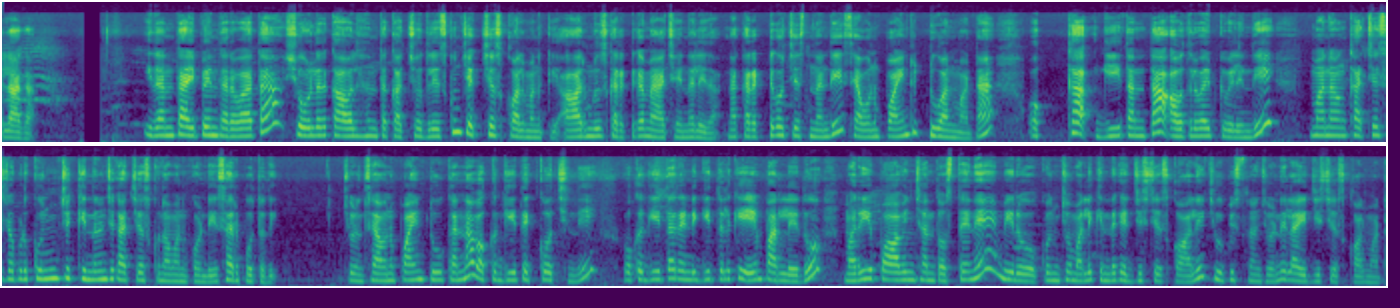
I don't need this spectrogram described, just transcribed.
ఇలాగా. ఇదంతా అయిపోయిన తర్వాత షోల్డర్ కావాల్సినంత ఖర్చు వదిలేసుకుని చెక్ చేసుకోవాలి మనకి. ఆర్మ్ లూజ్ కరెక్ట్గా మ్యాచ్ అయిందా లేదా? నాకు కరెక్ట్గా వచ్చేసిందండి సెవెన్ పాయింట్ టూ అనమాట ఒక్క గీత అంతా అవతల వైపుకి వెళ్ళింది. మనం కట్ చేసేటప్పుడు కొంచెం కింద నుంచి కట్ చేసుకున్నాం అనుకోండి సరిపోతుంది. చూడండి. సెవెన్ పాయింట్ టూ కన్నా ఒక గీత ఎక్కువ వచ్చింది. ఒక గీత రెండు గీతలకి ఏం పర్లేదు. మరీ పావించంత వస్తేనే మీరు కొంచెం మళ్ళీ కిందకి అడ్జస్ట్ చేసుకోవాలి. చూపిస్తున్నాను చూడండి. ఇలా అడ్జస్ట్ చేసుకోవాలన్నమాట.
